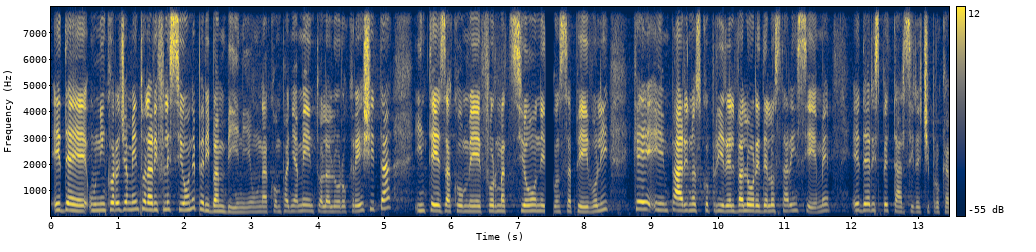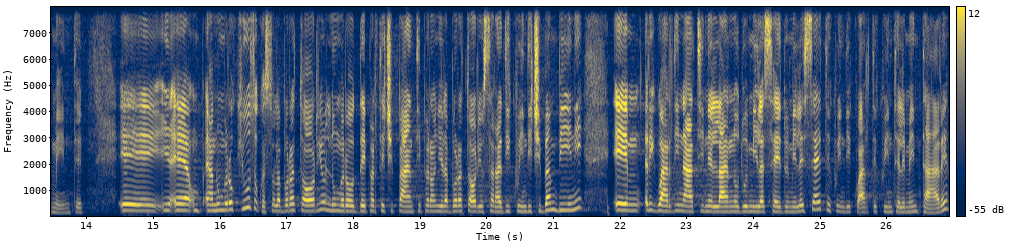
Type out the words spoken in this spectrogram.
ed è un incoraggiamento alla riflessione per i bambini, un accompagnamento alla loro crescita intesa come formazione consapevoli che imparino a scoprire il valore dello stare insieme ed è rispettarsi reciprocamente. è a numero chiuso questo laboratorio, il numero dei partecipanti per ogni laboratorio sarà di 15 bambini e riguardi i nati nell'anno 2006-2007, quindi quarta e quinta elementare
